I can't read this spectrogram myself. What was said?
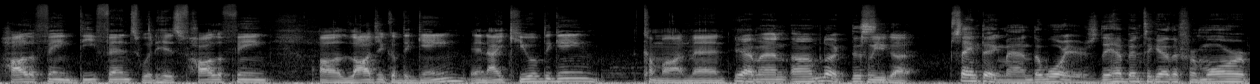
Hall of Fame defense with his Hall of Fame uh, logic of the game and IQ of the game. Come on, man. Yeah, man. Um, look, this Who you got? same thing, man. The Warriors. They have been together for more.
